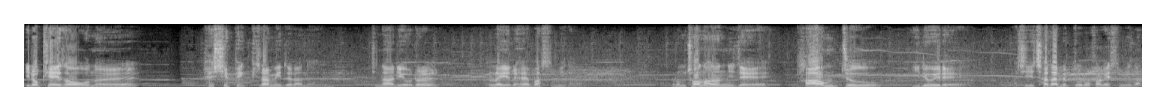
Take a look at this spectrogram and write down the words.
이렇게 해서 오늘 패시픽 피라미드라는 시나리오를 플레이를 해봤습니다. 그럼 저는 이제 다음 주 일요일에 다시 찾아뵙도록 하겠습니다.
